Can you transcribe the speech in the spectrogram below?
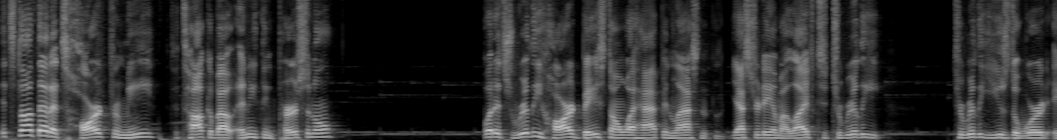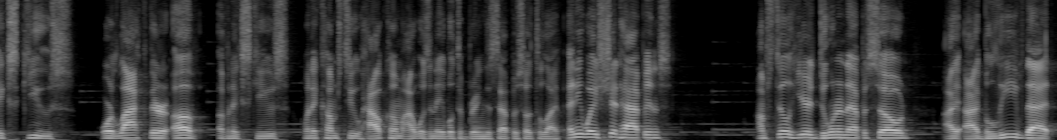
it's not that it's hard for me to talk about anything personal but it's really hard based on what happened last yesterday in my life to, to really to really use the word excuse or lack thereof of an excuse when it comes to how come I wasn't able to bring this episode to life. Anyway, shit happens. I'm still here doing an episode. I, I believe that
